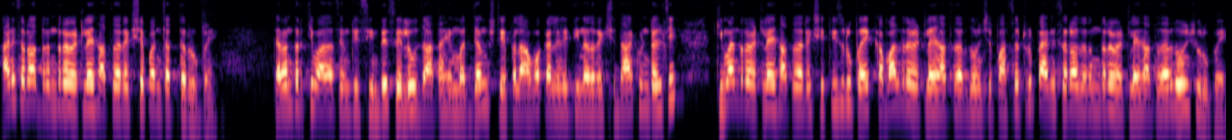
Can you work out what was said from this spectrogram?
आणि सर्वात दर भेटले आहे. सात हजार एकशे पंच्याहत्तर रुपये. त्यानंतरची बाजार समिती सिंधी सेलू जात आहे. मध्यम स्टेपल आवक आलेली तीन हजार एकशे दहा क्विंटलची. किमान दर भेटला आहे सात हजार एकशे तीस रुपये. कमाल दर भेटला आहे सात हजार दोनशे पासष्ट रुपये आणि सर्व दर दर भेटला आहे सात हजार दोनशे रुपये.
